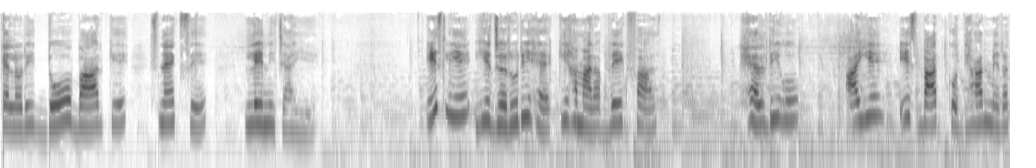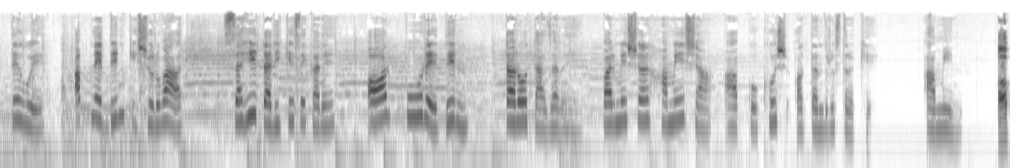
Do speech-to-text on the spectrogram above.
कैलोरी दो बार के स्नैक से लेनी चाहिए। इसलिए ये ज़रूरी है कि हमारा ब्रेकफास्ट हेल्दी हो आइए इस बात को ध्यान में रखते हुए अपने दिन की शुरुआत सही तरीके से करें और पूरे दिन तरोताजा रहे। परमेश्वर हमेशा आपको खुश और तंदुरुस्त रखे। आमीन। आप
